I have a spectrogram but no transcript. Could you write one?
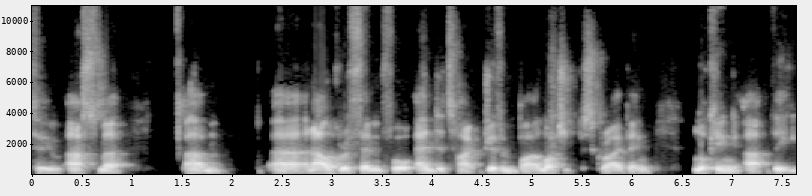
to asthma, um, uh, an algorithm for endotype driven biologic prescribing, looking at the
